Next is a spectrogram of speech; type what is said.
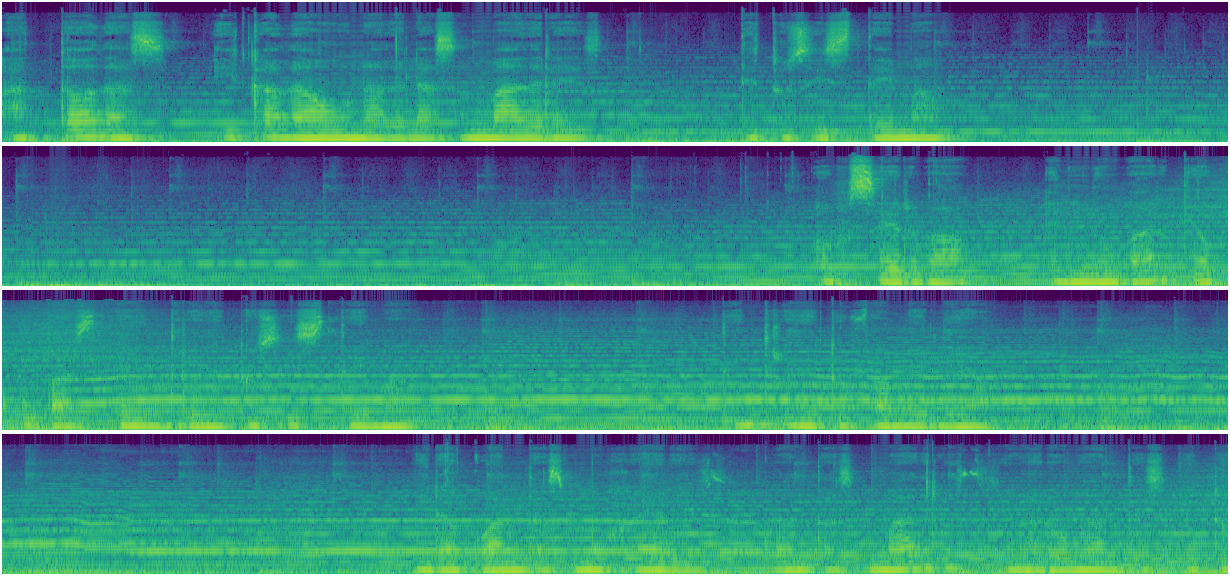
a todas y cada una de las madres de tu sistema. Observa el lugar que ocupas dentro de tu sistema, dentro de tu familia. Mira cuántas mujeres, cuántas madres llegaron antes que tú.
